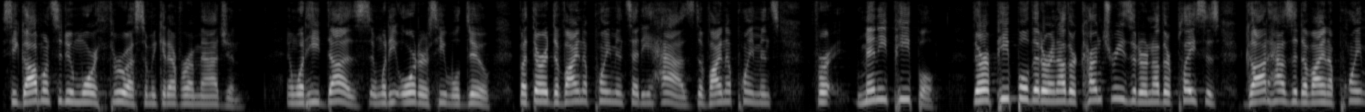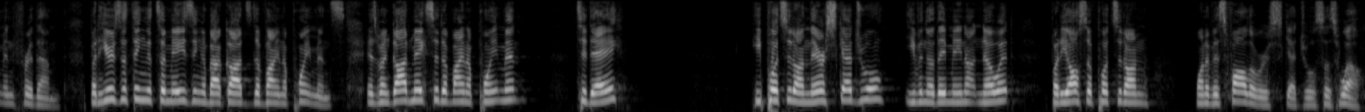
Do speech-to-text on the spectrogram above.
See, God wants to do more through us than we could ever imagine. And what he does and what he orders, he will do. But there are divine appointments that he has, divine appointments for many people. There are people that are in other countries, that are in other places. God has a divine appointment for them. But here's the thing that's amazing about God's divine appointments is when God makes a divine appointment today, he puts it on their schedule, even though they may not know it, but he also puts it on one of his followers' schedules as well.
